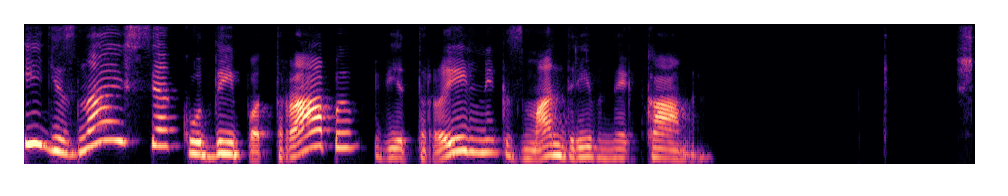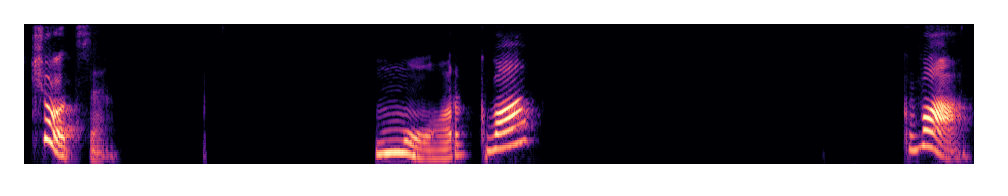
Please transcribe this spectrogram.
і дізнаєшся, куди потрапив вітрильник з мандрівниками. Що це? Морква. Ква.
